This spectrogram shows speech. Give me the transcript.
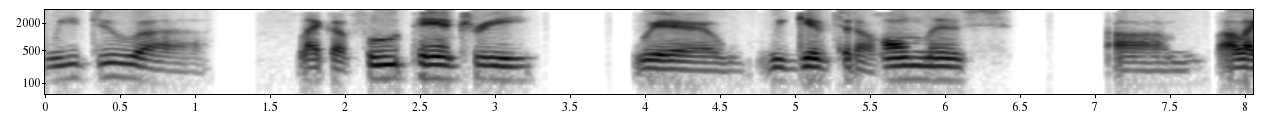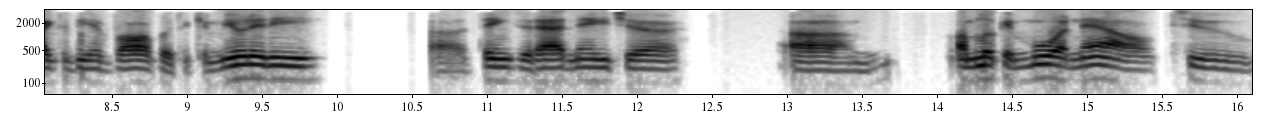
we do uh, like a food pantry where we give to the homeless. Um, I like to be involved with the community, uh, things of that nature. Um, I'm looking more now to,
